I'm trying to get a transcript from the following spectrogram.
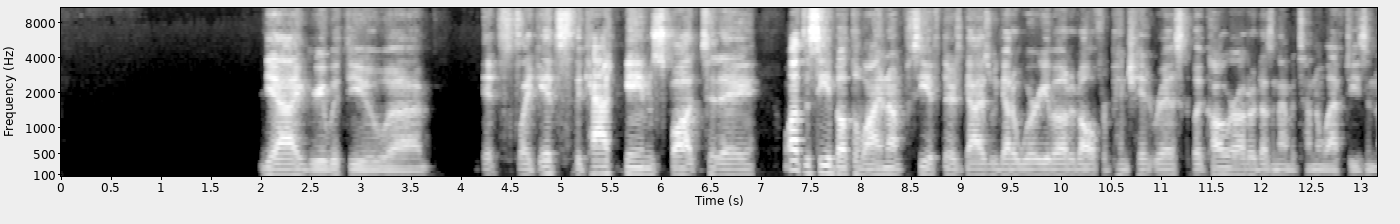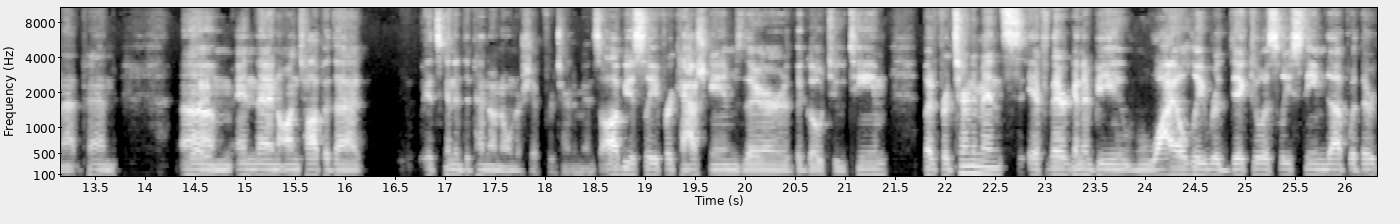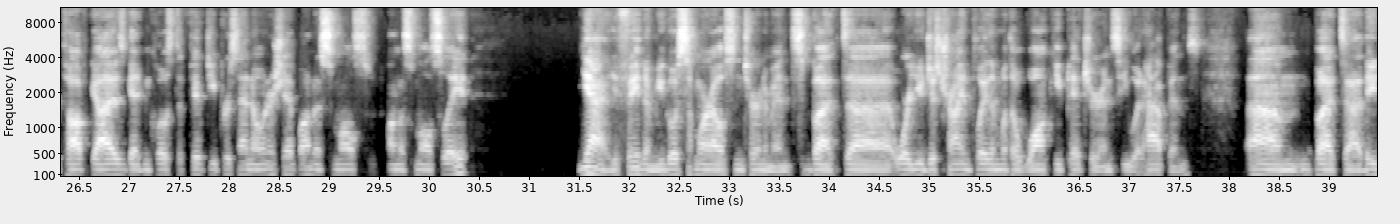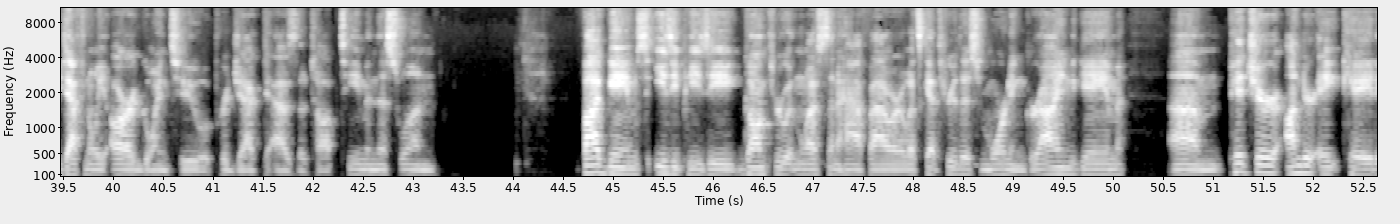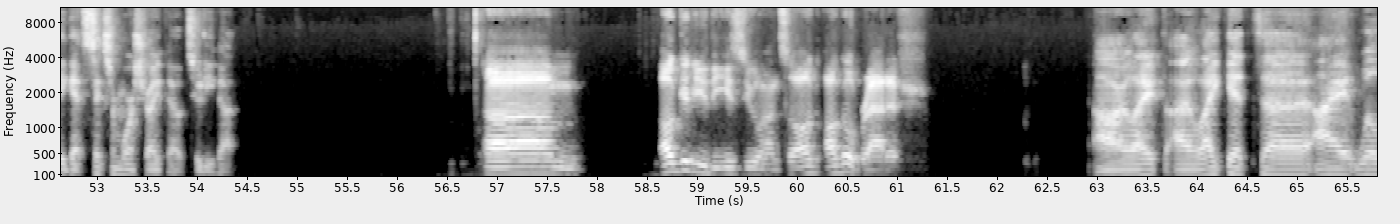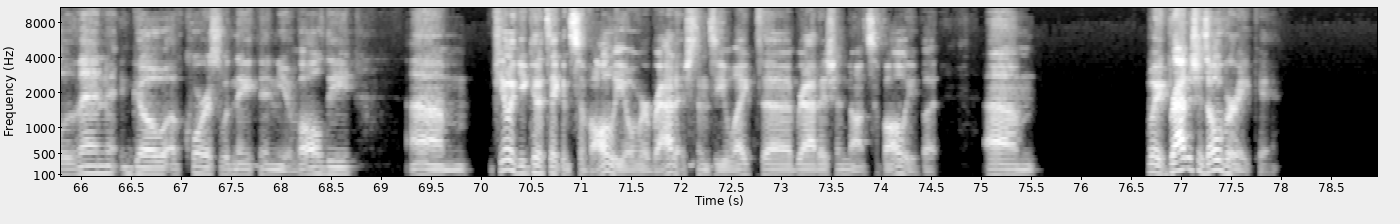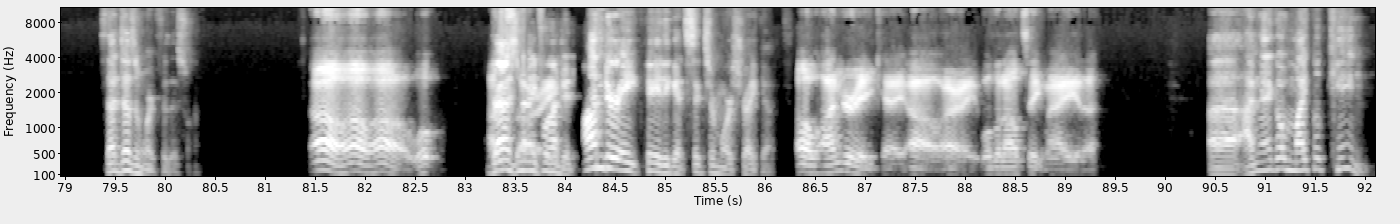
Yeah, I agree with you. Uh, it's like it's the cash game spot today. We'll have to see about the lineup, see if there's guys we got to worry about at all for pinch hit risk. But Colorado doesn't have a ton of lefties in that pen. Um, And then on top of that, it's going to depend on ownership for tournaments. Obviously, for cash games, they're the go to team. But for tournaments, if they're going to be wildly, ridiculously steamed up with their top guys getting close to 50% ownership on a small on a small slate, yeah, you fade them. You go somewhere else in tournaments, but uh, or you just try and play them with a wonky pitcher and see what happens. Um, but uh, they definitely are going to project as the top team in this one. Five games, easy peasy. Gone through it in less than a half hour. Let's get through this morning grind game. Um, pitcher under 8K to get six or more strikeouts. Who do you got? Um, I'll give you the easy one. So I'll I'll go Bradish. All right, I like it. Uh, I will then go, of course, with Nathan Eovaldi. Um, feel like you could have taken Civale over Bradish since you liked uh, Bradish and not Civale. But um, wait, Bradish is over 8K. So that doesn't work for this one. Oh oh oh. Well, Bradish 9400 under 8K to get six or more strikeouts. Oh, under 8K. Oh, all right. Well, then I'll take my Maeda. Uh, I'm gonna go Michael King.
